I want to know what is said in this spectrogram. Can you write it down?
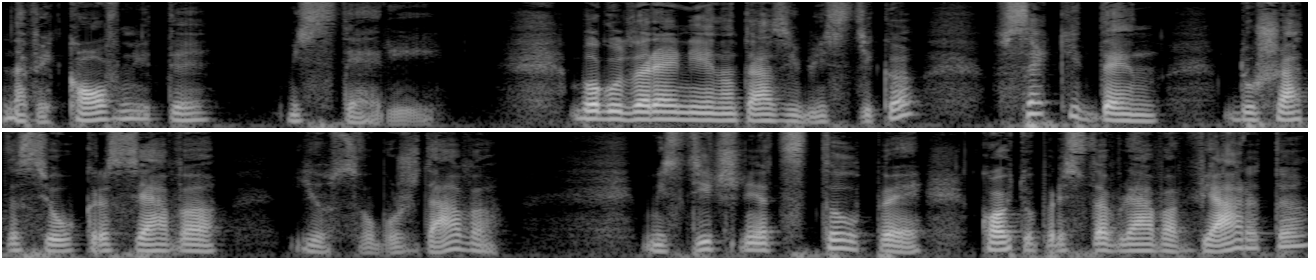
на вековните мистерии. Благодарение на тази мистика, всеки ден душата се украсява и освобождава. Мистичният стълб е, който представлява вярата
